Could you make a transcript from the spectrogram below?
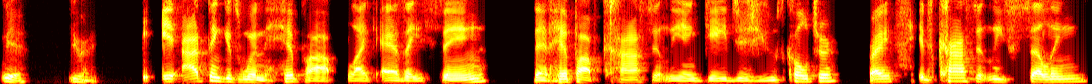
Yeah, you're right. It, it- I think it's when hip hop, like as a thing, that hip hop constantly engages youth culture, right? It's constantly selling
